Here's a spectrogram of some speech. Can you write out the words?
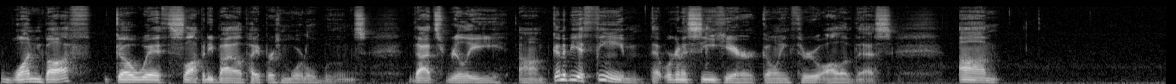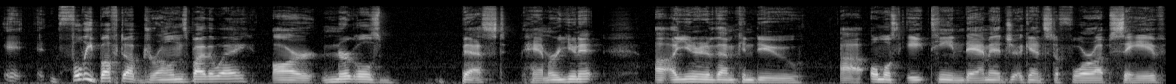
one buff, go with Sloppity Bilepiper's Mortal Wounds that's really um, going to be a theme that we're going to see here going through all of this. Um, it, fully buffed up drones, by the way, are Nurgle's best hammer unit. Uh, a unit of them can do uh, almost 18 damage against a 4 up save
